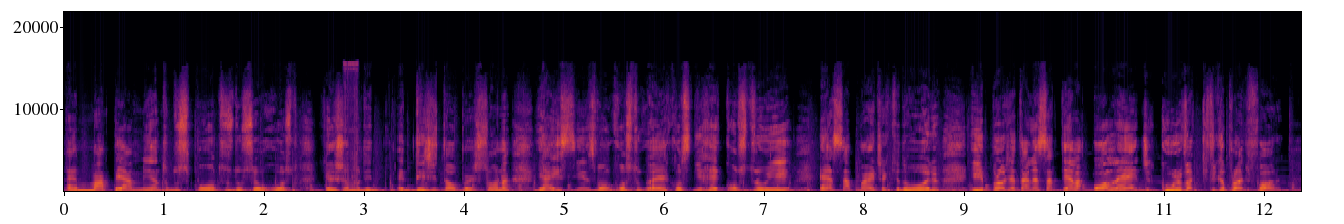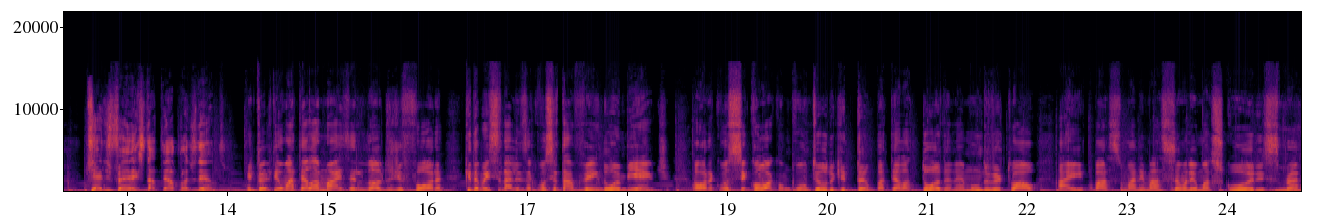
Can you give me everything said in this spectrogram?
é, mapeamento dos pontos do seu rosto, que eles chamam de é, digital persona, e aí sim eles vão é, conseguir reconstruir essa parte aqui do olho e projetar nessa tela OLED curva que fica pro lado de fora, que é diferente da tela lado de dentro. Então ele tem uma tela a mais ali do lado de fora, que também sinaliza que você tá vendo o ambiente. A hora que você coloca um conteúdo que tampa a tela toda, né, mundo virtual, aí passa uma animação ali, umas cores, pra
